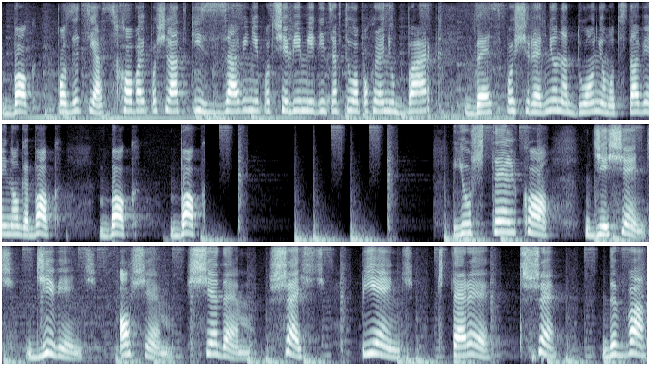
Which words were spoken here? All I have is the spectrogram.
Bok. Pozycja. Schowaj pośladki. Zawinie pod siebie. Miednica w tył o pochyleniu. Bark bezpośrednio nad dłonią. Odstawiaj nogę. Bok. Bok. Bok. Już tylko 10, 9, 8, 7, 6, 5, 4, 3, 2,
